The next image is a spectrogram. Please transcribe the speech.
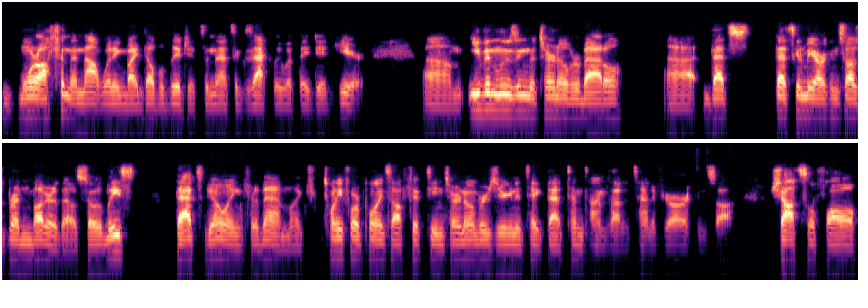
more often than not winning by double digits. And that's exactly what they did here. Um, even losing the turnover battle, uh, that's that's going to be Arkansas's bread and butter, though. So at least that's going for them. Like 24 points off 15 turnovers, you're going to take that 10 times out of 10 if you're Arkansas. Shots will fall.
